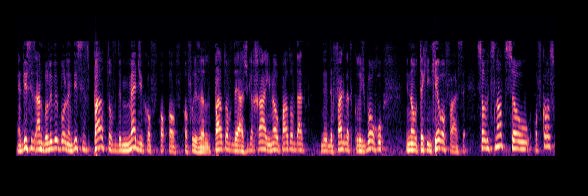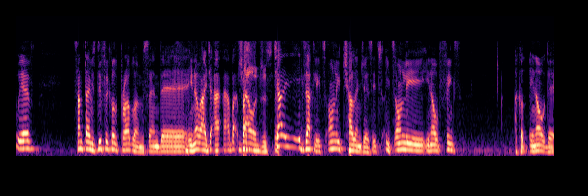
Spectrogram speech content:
And this is unbelievable, and this is part of the magic of, of, of Israel, part of the Ashgacha, you know, part of that, the, the fact that Kodesh Baruch Hu, you know, taking care of us. So it's not so, of course we have sometimes difficult problems, and, uh, you know, I, I, I, but, Challenges. Chal- exactly, it's only challenges. It's, it's only, you know, things, you know, the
